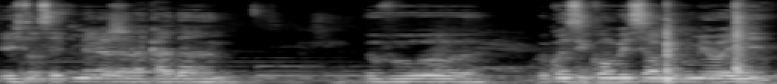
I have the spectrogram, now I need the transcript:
eles estão sempre melhorando a cada ano. Eu vou. Eu consegui convencer um amigo meu aí.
